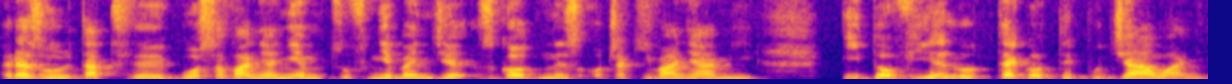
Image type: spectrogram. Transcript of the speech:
rezultat y, głosowania Niemców nie będzie zgodny z oczekiwaniami, i do wielu tego typu działań,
